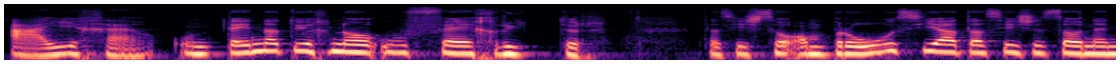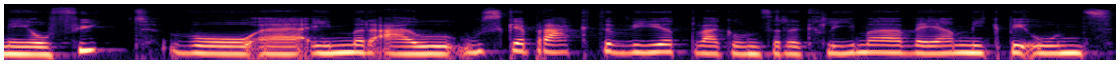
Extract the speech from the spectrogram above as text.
Eichen. Und dann natürlich noch auf äh, Kräuter. Das ist so Ambrosia, das ist so ein Neophyt, wo äh, immer auch ausgeprägter wird wegen unserer Klimaerwärmung bei uns.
